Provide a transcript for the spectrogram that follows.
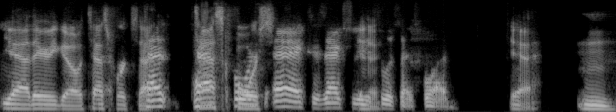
Yeah, there you go. Task Force X. Ta- Task Task Force Force. X is actually Yeah. the Suicide Squad. Yeah, Mm.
